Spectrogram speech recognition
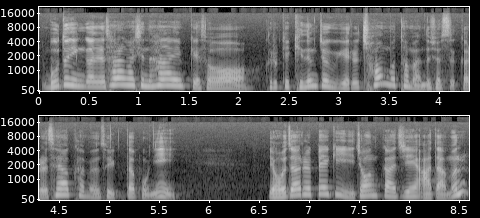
모든 인간을 사랑하시는 하나님께서 그렇게 기능적 위계를 처음부터 만드셨을까를 생각하면서 읽다 보니 여자를 빼기 이전까지의 아담은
